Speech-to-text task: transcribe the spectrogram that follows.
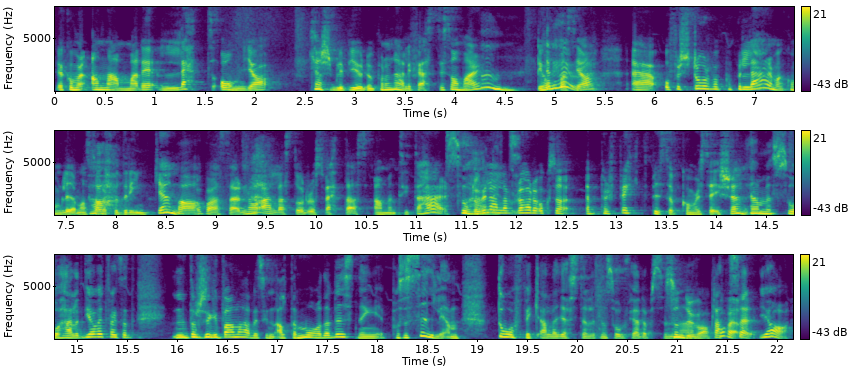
Jag kommer anamma det lätt om jag kanske blir bjuden på någon härlig fest i sommar. det Mm. eller hoppas jag. Eh, och förstår vad populär man kommer bli om man står Ja. där på drinken. Ja. Och bara så här, har alla står där och svettas. Ja men titta här. Så då, vill alla, då har du också en perfekt piece of conversation. Ja, men så härligt. Jag vet faktiskt att när Dolce Gabbana hade sin Alta Moda-visning på Sicilien, då fick alla gäster en liten solfjäder på sina Som du var på, platser. väl? Ja,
